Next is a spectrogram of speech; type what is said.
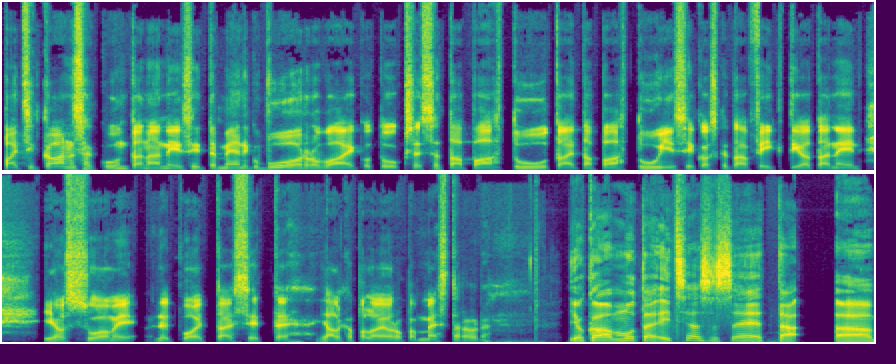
paitsi kansakuntana, niin sitten meidän niin kuin vuorovaikutuksessa tapahtuu tai tapahtuisi, koska tämä on fiktiota, niin jos Suomi nyt voittaisi sitten jalkapallon Euroopan mestaruuden. Joka on muuten itse asiassa se, että ää,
